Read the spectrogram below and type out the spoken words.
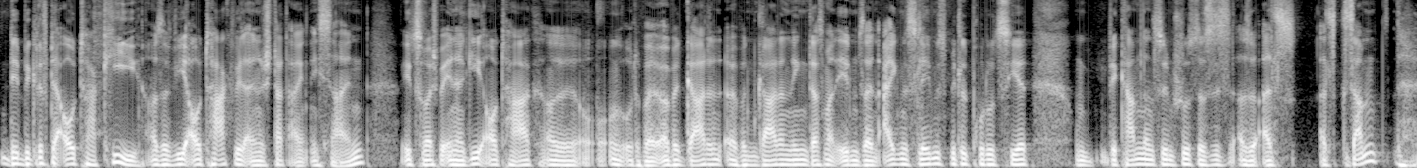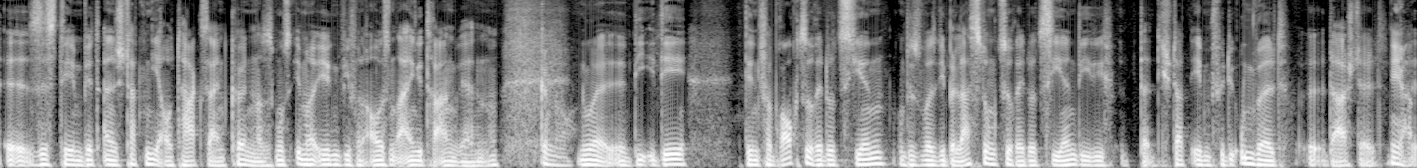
den Begriff der Autarkie, also wie autark will eine Stadt eigentlich sein, wie zum Beispiel energieautark äh, oder bei Urban, Garden, Urban Gardening, dass man eben sein eigenes Lebensmittel produziert. Und wir kamen dann zu dem Schluss, dass es also als als Gesamtsystem wird eine Stadt nie autark sein können. Also es muss immer irgendwie von außen eingetragen werden. Ne? Genau. Nur äh, die Idee, den Verbrauch zu reduzieren und beziehungsweise die Belastung zu reduzieren, die die, Stadt eben für die Umwelt äh, darstellt. Ja, Äh,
